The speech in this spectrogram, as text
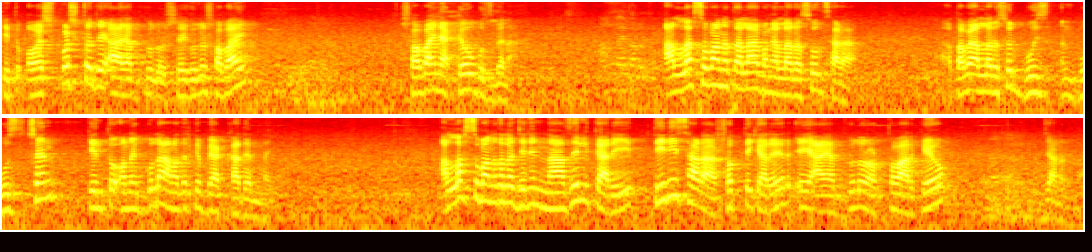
কিন্তু অস্পষ্ট যে আয়াতগুলো, সেগুলো সবাই সবাই না, কেউ বুঝবে না। আল্লাহ সোবান তালা এবং আল্লাহ রসুল ছাড়া। তবে আল্লাহ রসুল বুঝ- বুঝছেন কিন্তু অনেকগুলো আমাদেরকে ব্যাখ্যা দেন নাই। আল্লাহ সুবান যিনি নাজিলকারী তিনি ছাড়া সত্যিকারের এই আয়াতগুলোর অর্থ আর কেউ জানেন না।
